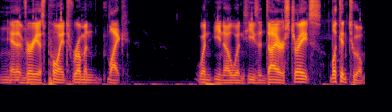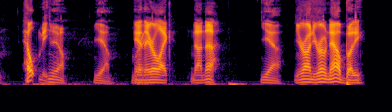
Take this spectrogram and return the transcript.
and Mm-hmm. at various points, Roman like when you know when he's in dire straits, looking to him, help me, yeah, yeah, right. and they're like, nah, nah, yeah, you're on your own now, buddy.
